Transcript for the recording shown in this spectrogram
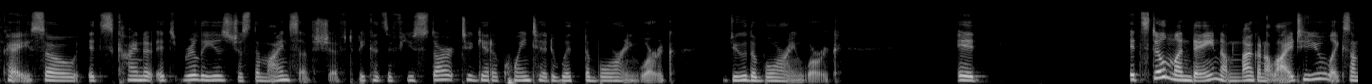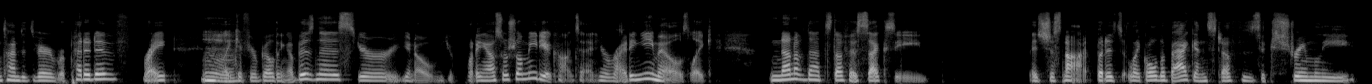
Okay, so it's kind of it really is just a mindset shift because if you start to get acquainted with the boring work, do the boring work, it it's still mundane. I'm not gonna lie to you. Like sometimes it's very repetitive, right? Mm. Like if you're building a business, you're, you know, you're putting out social media content, you're writing emails, like none of that stuff is sexy. It's just not. But it's like all the back end stuff is extremely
